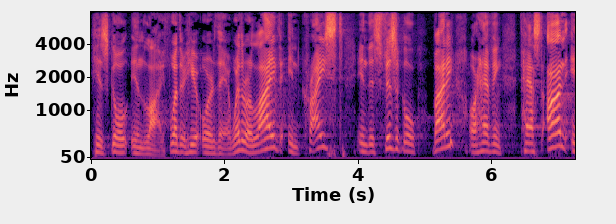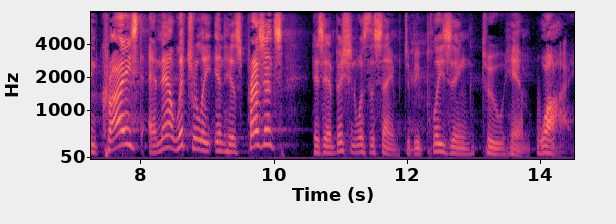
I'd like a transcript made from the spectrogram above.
his goal in life, whether here or there, whether alive in Christ in this physical body or having passed on in Christ and now literally in his presence, his ambition was the same to be pleasing to him. Why?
